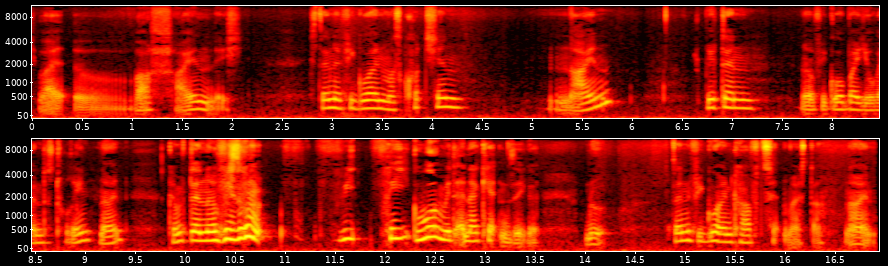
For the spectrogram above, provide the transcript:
Ich weiß, äh, wahrscheinlich. Ist deine Figur ein Maskottchen? Nein. Spielt denn eine Figur bei Juventus Turin? Nein. Kämpft deine Figur mit einer Kettensäge? Nö. Ist deine Figur ein Kfz-Meister? Nein.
